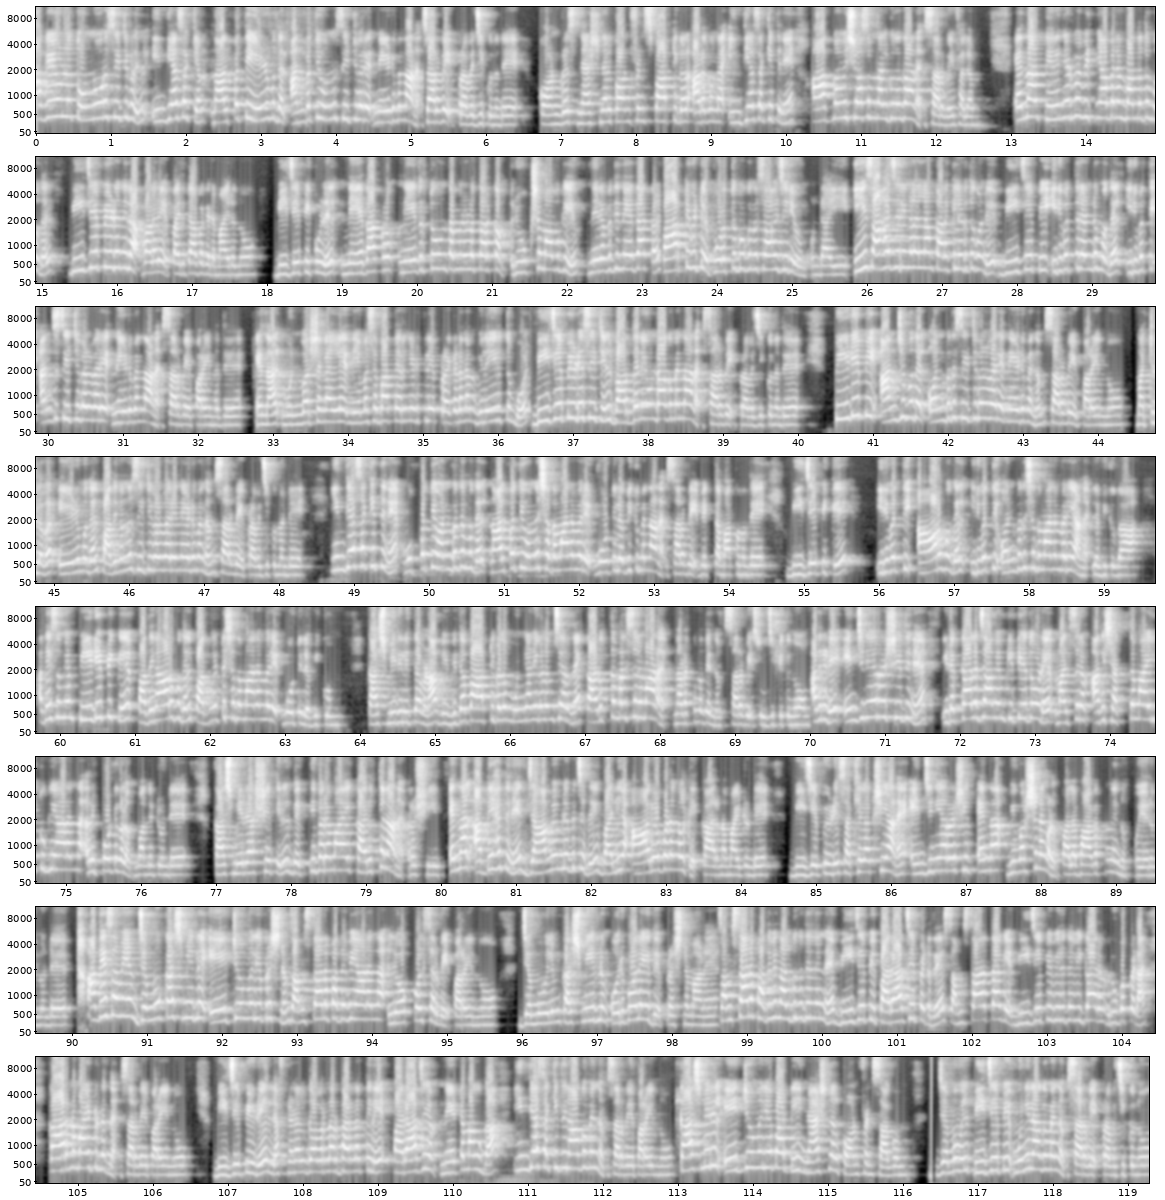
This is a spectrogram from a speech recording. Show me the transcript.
ആകെയുള്ള തൊണ്ണൂറ് സീറ്റുകളിൽ ഇന്ത്യ സഖ്യം നാൽപ്പത്തി ഏഴ് മുതൽ അൻപത്തി ഒന്ന് സീറ്റ് വരെ നേടുമെന്നാണ് സർവേ പ്രവചിക്കുന്നത്. കോൺഗ്രസ് നാഷണൽ കോൺഫറൻസ് പാർട്ടികൾ അടങ്ങുന്ന ഇന്ത്യ സഖ്യത്തിന് ആത്മവിശ്വാസം നൽകുന്നതാണ് സർവേ ഫലം. എന്നാൽ തിരഞ്ഞെടുപ്പ് വിജ്ഞാപനം വന്നതു മുതൽ ബി നില വളരെ പരിതാപകരമായിരുന്നു. ബി ജെ പിക്കുള്ളിൽ നേതാക്കളും നേതൃത്വവും തമ്മിലുള്ള തർക്കം രൂക്ഷമാവുകയും നിരവധി നേതാക്കൾ പാർട്ടി വിട്ട് പുറത്തു പോകുന്ന സാഹചര്യവും ഉണ്ടായി. ഈ സാഹചര്യങ്ങളെല്ലാം കണക്കിലെടുത്തുകൊണ്ട് ബി ജെ പി ഇരുപത്തിരണ്ട് മുതൽ ഇരുപത്തി അഞ്ച് സീറ്റുകൾ വരെ നേടുമെന്നാണ് സർവേ പറയുന്നത്. എന്നാൽ മുൻ വർഷങ്ങളിലെ നിയമസഭാ തെരഞ്ഞെടുപ്പിലെ പ്രകടനം വിലയിരുത്തുമ്പോൾ ബി ജെ പിയുടെ സീറ്റിൽ വർധനയുണ്ടാകുമെന്നാണ് സർവേ പ്രവചിക്കുന്നത്. പി ഡി പി അഞ്ചു മുതൽ ഒൻപത് സീറ്റുകൾ വരെ നേടുമെന്നും സർവേ പറയുന്നു. മറ്റുള്ളവർ ഏഴ് മുതൽ പതിനൊന്ന് സീറ്റുകൾ വരെ നേടുമെന്നും സർവേ പ്രവചിക്കുന്നുണ്ട്. ഇന്ത്യ സഖ്യത്തിന് മുപ്പത്തി ഒൻപത് മുതൽ നാൽപ്പത്തി ഒന്ന് ശതമാനം വരെ വോട്ട് ലഭിക്കുമെന്നാണ് സർവേ വ്യക്തമാക്കുന്നത്. ബി ജെ പിക്ക് ഇരുപത്തി ആറ് മുതൽ ഇരുപത്തി ഒൻപത് ശതമാനം വരെയാണ് ലഭിക്കുക. അതേസമയം പി ഡി പിക്ക് പതിനാറ് മുതൽ പതിനെട്ട് ശതമാനം വരെ വോട്ട് ലഭിക്കും. കാശ്മീരിൽ ഇത്തവണ വിവിധ പാർട്ടികളും മുന്നണികളും ചേർന്ന് കടുത്ത മത്സരമാണ് നടക്കുന്നതെന്നും സർവേ സൂചിപ്പിക്കുന്നു. അതിനിടെ എഞ്ചിനീയർ റഷീദിന് ഇടക്കാല ജാമ്യം കിട്ടിയതോടെ മത്സരം അതിശക്തമായിരിക്കുകയാണെന്ന റിപ്പോർട്ടുകളും വന്നിട്ടുണ്ട്. കാശ്മീർ രാഷ്ട്രീയത്തിൽ വ്യക്തിപരമായ കരുത്തനാണ് റഷീദ്. എന്നാൽ അദ്ദേഹത്തിന് ജാമ്യം ലഭിച്ചത് വലിയ ആരോപണങ്ങൾക്ക് കാരണമായിട്ടുണ്ട്. ബി ജെ പിയുടെ സഖ്യകക്ഷിയാണ് എഞ്ചിനീയർ റഷീദ് എന്ന വിമർശനങ്ങളും പല ഭാഗത്തു നിന്നും ഉയരുന്നുണ്ട്. അതേസമയം ജമ്മു കാശ്മീരിലെ ഏറ്റവും വലിയ പ്രശ്നം സംസ്ഥാന പദവിയാണെന്ന് ലോക്പോൾ സർവേ പറയുന്നു. ജമ്മുവിലും കാശ്മീരിലും ഒരുപോലെ ഇത് പ്രശ്നമാണ്. സംസ്ഥാന പദവി നൽകുന്നതിൽ നിന്ന് ബി ജെ പി പരാജയപ്പെട്ടത് സംസ്ഥാനത്താകെ ബി ജെ പി വിരുദ്ധ വികാരം രൂപപ്പെടാൻ കാരണമായിട്ടുണ്ടെന്ന് സർവേ പറയുന്നു. ബി ജെ പിയുടെ ലഫ്റ്റനന്റ് ഗവർണർ ഭരണത്തിലെ പരാജയം നേട്ടമാകുക ഇന്ത്യ സഖ്യത്തിനാകുമെന്നും സർവേ പറയുന്നു. കാശ്മീരിൽ ഏറ്റവും വലിയ പാർട്ടി നാഷണൽ കോൺഫറൻസ് ആകും. ജമ്മുവിൽ ബി ജെ പി മുന്നിലാകുമെന്നും സർവേ പ്രവചിക്കുന്നു.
